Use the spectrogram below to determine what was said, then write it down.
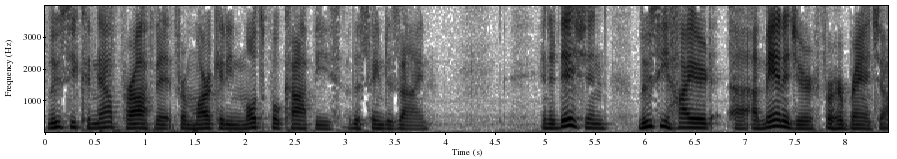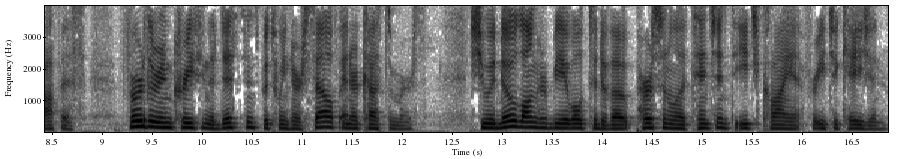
Lucy could now profit from marketing multiple copies of the same design. In addition, Lucy hired uh, a manager for her branch office further increasing the distance between herself and her customers. She would no longer be able to devote personal attention to each client for each occasion.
